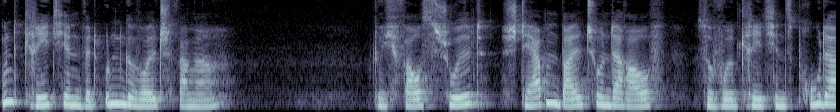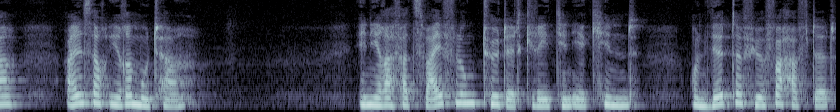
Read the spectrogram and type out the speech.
und Gretchen wird ungewollt schwanger. Durch Fausts Schuld sterben bald schon darauf sowohl Gretchens Bruder als auch ihre Mutter. In ihrer Verzweiflung tötet Gretchen ihr Kind und wird dafür verhaftet.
